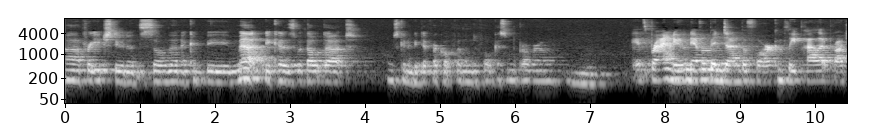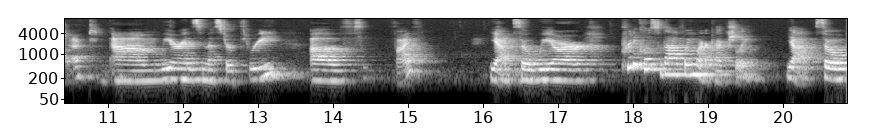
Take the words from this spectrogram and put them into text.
Uh, for each student, so then it could be met because without that, it was going to be difficult for them to focus in the program. It's brand new, never been done before, complete pilot project. Um, we are in semester three of five. Yeah, so we are pretty close to the halfway mark actually. Yeah, so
